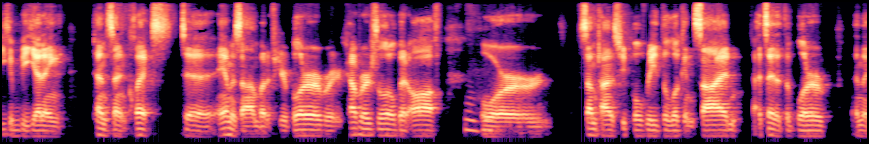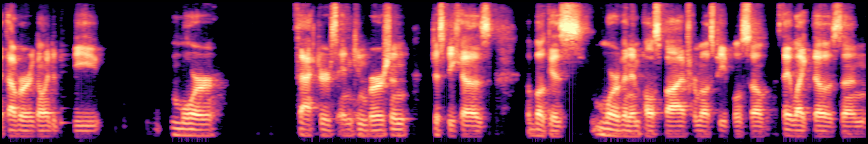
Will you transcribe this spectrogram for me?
you could be getting 10 cent clicks to Amazon, but if your blurb or your cover is a little bit off, mm-hmm. or sometimes people read the look inside, I'd say that the blurb and the cover are going to be more factors in conversion just because a book is more of an impulse buy for most people. So if they like those, then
